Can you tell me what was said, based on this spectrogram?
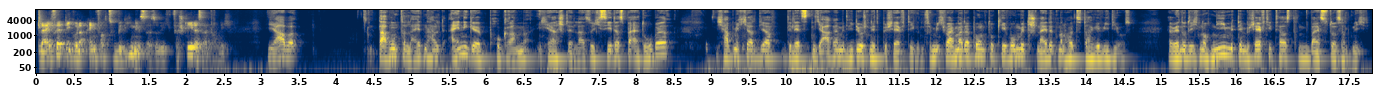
gleichwertig oder einfach zu bedienen ist. Also ich verstehe das einfach nicht. Ja, aber darunter leiden halt einige Programmhersteller. Also ich sehe das bei Adobe. Ich habe mich ja die letzten Jahre mit Videoschnitt beschäftigt. Und für mich war immer der Punkt, okay, womit schneidet man heutzutage Videos? Weil wenn du dich noch nie mit dem beschäftigt hast, dann weißt du das halt nicht.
